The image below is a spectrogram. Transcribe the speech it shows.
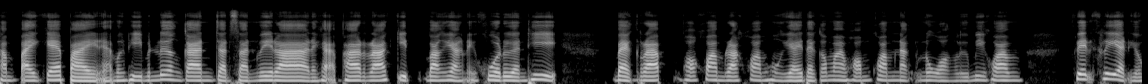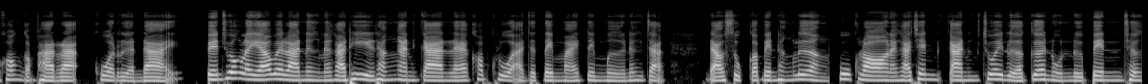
ทำไปแก้ไปนะบางทีเป็นเรื่องการจัดสรรเวลานะคะภารกิจบางอย่างในครัวเรือนที่แบกรับ เพราะความรักความห่วงใยแต่ก็มาพร้อมความหนักหน่วง หรือมีความเครียดเครียดเกี่ยวข้องกับภาระครัวเรือนได้ เป็นช่วงระยะเวลาหนึ่งนะคะ ที่ทั้งงานการและครอบครัวอาจจะเต็มไม้เต็มมือเนื่องจาก ดาวศุกร์ก็เป็นทั้งเรื่องคู่ครองนะคะ เช่นการช่วยเหลือเกื้อหนุน หรือเป็นเชิง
